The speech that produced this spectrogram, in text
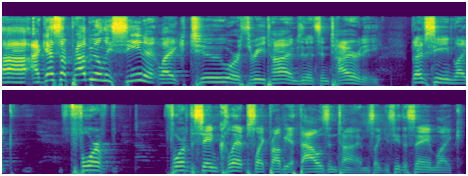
Uh, I guess I've probably only seen it like two or three times in its entirety, but I've seen like four, four of the same clips like probably a thousand times. Like you see the same like,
